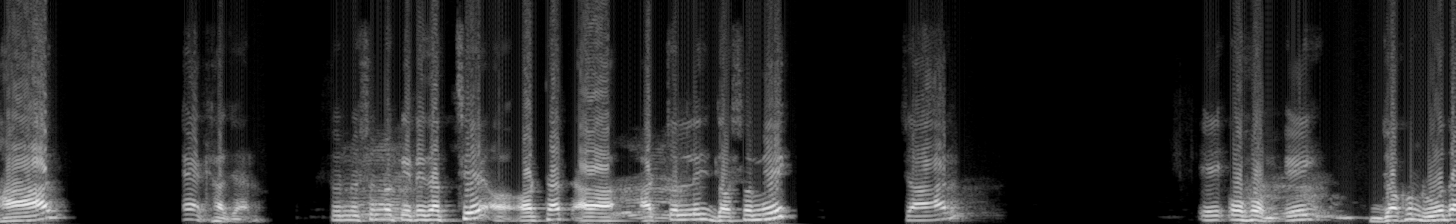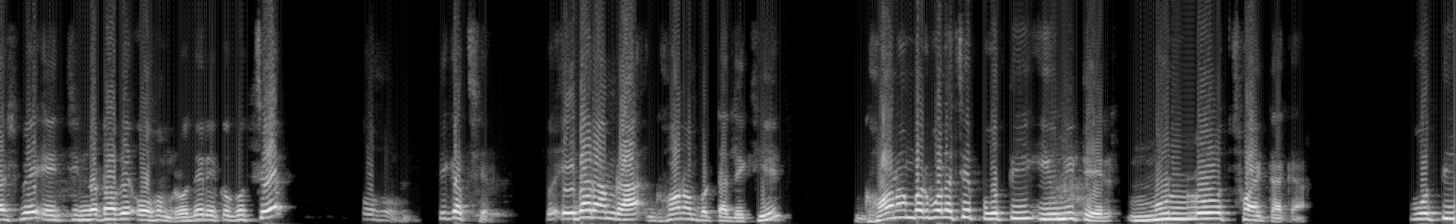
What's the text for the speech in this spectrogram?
ভাগ এক হাজার। শূন্য শূন্য কেটে যাচ্ছে অর্থাৎ আটচল্লিশ দশমিক চার এই ওহম এই যখন রোদ আসবে এই চিহ্নটা হবে ওহম, রোদের একক হচ্ছে ওহম, ঠিক আছে? তো এবার আমরা ঘ নম্বরটা দেখি। ঘ নম্বর বলেছে প্রতি ইউনিটের মূল্য ছয় টাকা। প্রতি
